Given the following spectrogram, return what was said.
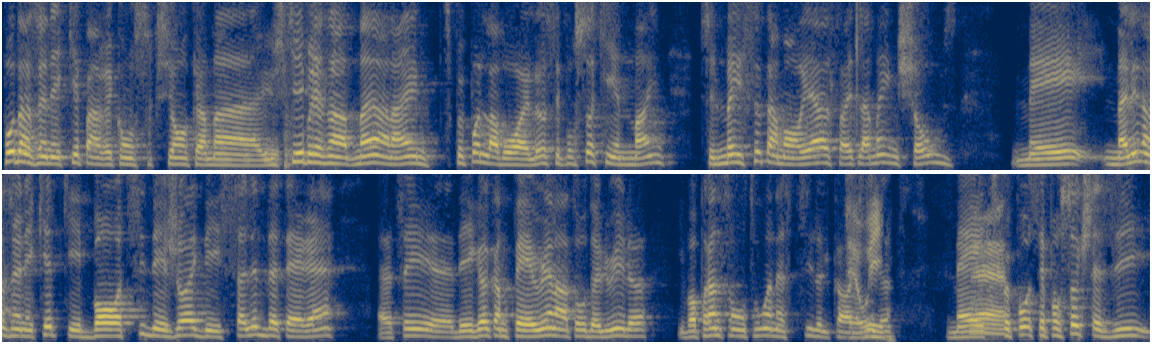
Pas dans une équipe en reconstruction comme euh, ce qui est présentement en AM. Tu peux pas l'avoir là. C'est pour ça qu'il est de même. Tu le mets ici à Montréal, ça va être la même chose. Mais m'aller dans une équipe qui est bâtie déjà avec des solides vétérans, euh, tu sais, euh, des gars comme Perry autour de lui, là, il va prendre son trou en asti, le coquet. Ben oui. Mais Ben- tu peux pas. C'est pour ça que je te dis,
